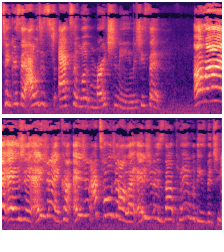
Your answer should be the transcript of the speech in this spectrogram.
Tinker said, I was just asking what merch means. And she said, all right, Asian. Asian ain't come. Asian, I told y'all, like, Asian is not playing with these bitches.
